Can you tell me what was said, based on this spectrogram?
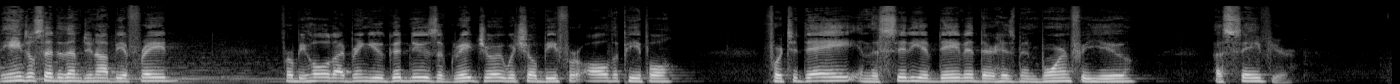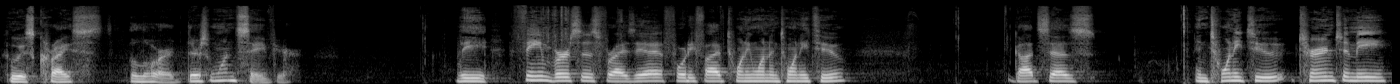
The angel said to them, Do not be afraid, for behold, I bring you good news of great joy, which shall be for all the people. For today in the city of David there has been born for you a Savior, who is Christ the Lord. There's one Savior. The theme verses for Isaiah 45, 21, and 22. God says in 22, Turn to me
